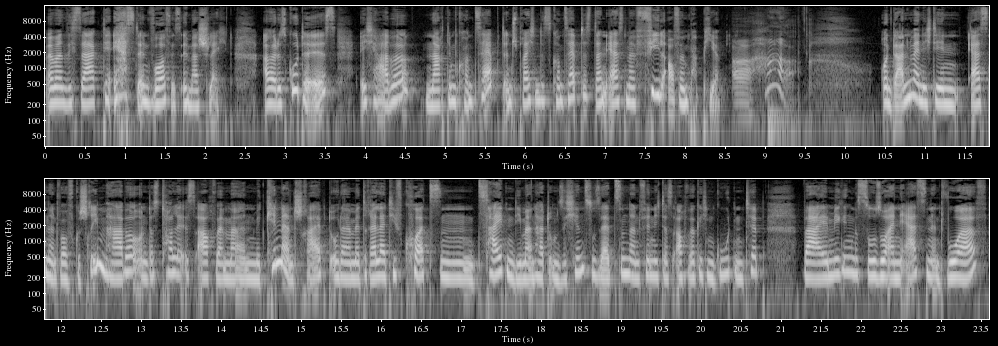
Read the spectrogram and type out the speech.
wenn man sich sagt, der erste Entwurf ist immer schlecht. Aber das Gute ist, ich habe nach dem Konzept, entsprechend des Konzeptes, dann erstmal viel auf dem Papier. Aha. Und dann, wenn ich den ersten Entwurf geschrieben habe, und das Tolle ist auch, wenn man mit Kindern schreibt oder mit relativ kurzen Zeiten, die man hat, um sich hinzusetzen, dann finde ich das auch wirklich einen guten Tipp, weil mir ging das so, so einen ersten Entwurf,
